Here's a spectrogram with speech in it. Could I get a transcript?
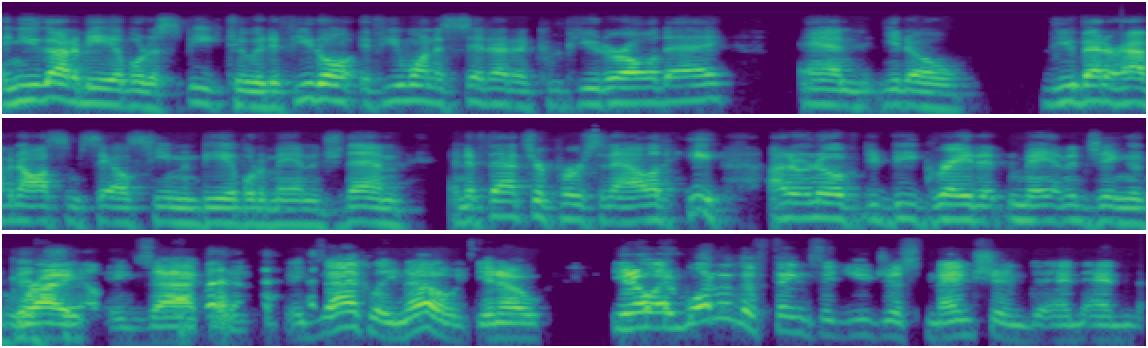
and you got to be able to speak to it. If you don't, if you want to sit at a computer all day and you know you better have an awesome sales team and be able to manage them. And if that's your personality, I don't know if you'd be great at managing a good right. Exactly. exactly. No, you know, you know, and one of the things that you just mentioned, and and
